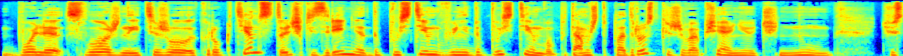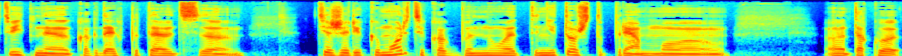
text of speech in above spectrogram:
более сложный и тяжелый круг тем с точки зрения допустимого и недопустимого, потому что подростки же вообще, они очень, ну, чувствительны, когда их пытаются... Те же Рик и Морти, как бы, ну, это не то, что прям э, э, такое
